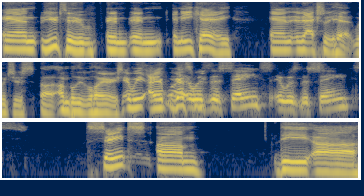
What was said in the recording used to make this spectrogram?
and YouTube and and, and EK, and it actually hit, which is uh, unbelievable hilarious. And we, I well, guess it was we, the Saints. It was the Saints. Saints. Um, the uh,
